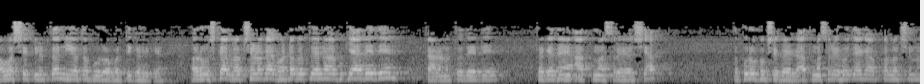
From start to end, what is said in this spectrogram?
अवश्य क्लिप्त नियत पूर्ववर्ती कहेगा। और उसका लक्षण का घटकत्व आप क्या दे दिए? कारण तो दे दिए। तो कहते हैं, आत्माश्रय सत तो पूर्व पक्ष कहेगा, आत्माश्रय हो जाएगा आपका लक्षण।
